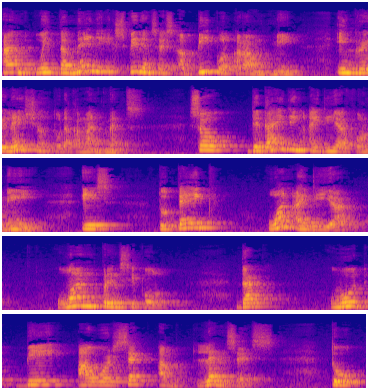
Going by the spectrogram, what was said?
and with the many experiences of people around me in relation to the commandments. So, the guiding idea for me is to take one idea, one principle that would be our set of lenses to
